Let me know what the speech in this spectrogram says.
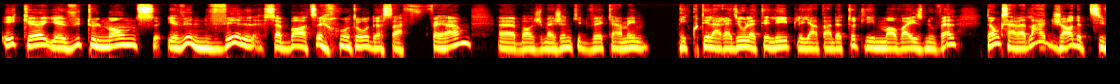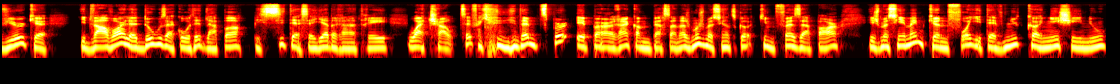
et qu'il a vu tout le monde, il a vu une ville se bâtir autour de sa ferme. Euh, bon, j'imagine qu'il devait quand même écouter la radio, la télé, puis il entendait toutes les mauvaises nouvelles. Donc, ça avait l'air du genre de petit vieux que il devait avoir le 12 à côté de la porte, puis si tu essayais de rentrer, watch out. Fait qu'il était un petit peu épeurant comme personnage. Moi, je me souviens en tout cas qu'il me faisait peur. Et je me souviens même qu'une fois, il était venu cogner chez nous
